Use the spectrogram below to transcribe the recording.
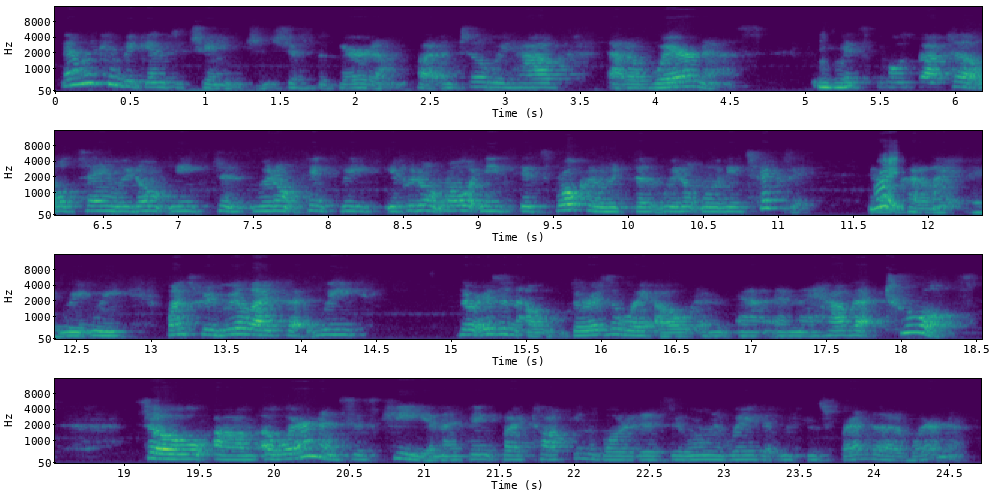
then we can begin to change and shift the paradigm. But until we have that awareness Mm-hmm. It goes back to that old saying: we don't need to, we don't think we, if we don't know what needs, it's broken, we, we don't know what needs fixing. You right. Know, kind of like thing. We, we once we realize that we, there is an out, there is a way out, and and, and they have that tools. So um, awareness is key, and I think by talking about it is the only way that we can spread that awareness.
